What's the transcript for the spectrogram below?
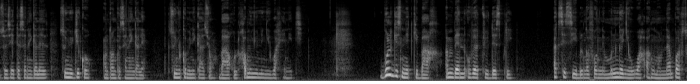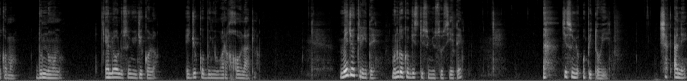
société sénégalaise suñu jikko en tant que sénégalais suñu communication baaxul. Xamuñu ni ñuy waxee nit bul gis nit ki baax am benn ouverture d'esprit accessible nga foog ne mën nga ñëw wax ak moom n'importe comment du noonu. Et loolu suñu jikko la et jikko bu ñu war a xoolaat la. Médiocrité mën nga ko gis ci suñu société ci suñu hôpitaux yi. Chaque année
